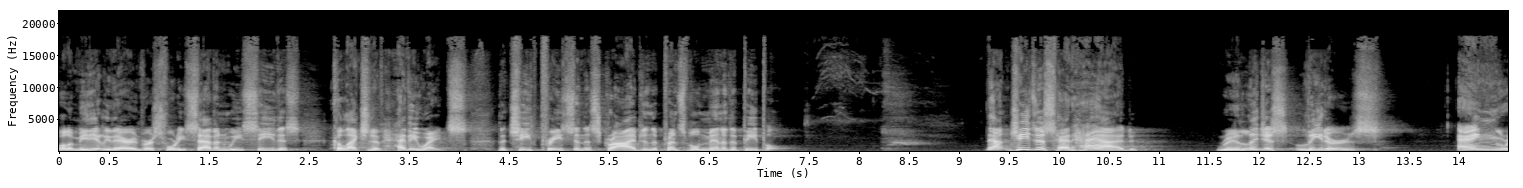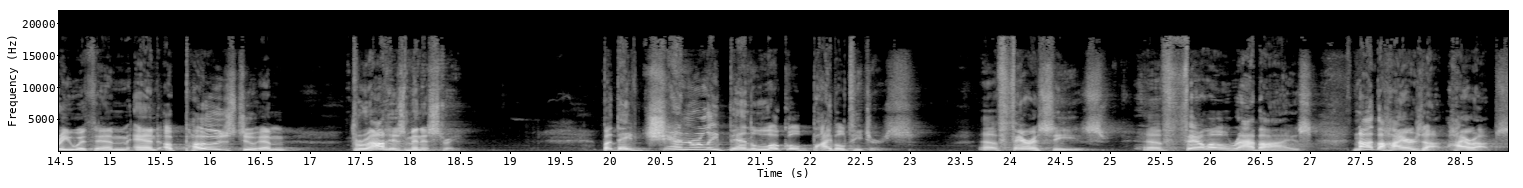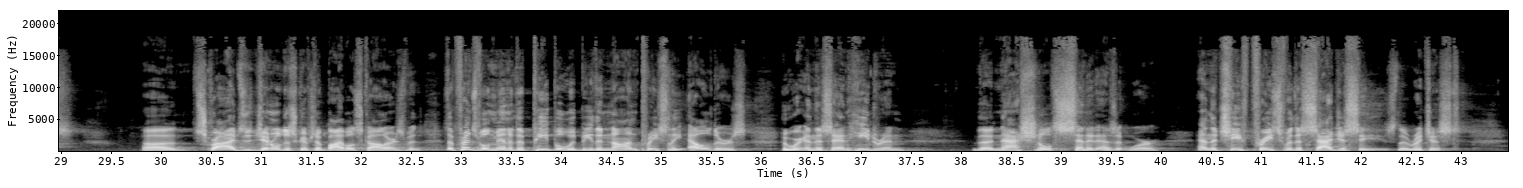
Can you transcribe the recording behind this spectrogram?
Well, immediately there in verse 47, we see this collection of heavyweights, the chief priests and the scribes and the principal men of the people. Now, Jesus had had religious leaders angry with him and opposed to him throughout his ministry. But they've generally been local Bible teachers, uh, Pharisees, uh, fellow rabbis, not the higher up, higher ups. Uh, scribes, a general description of Bible scholars, but the principal men of the people would be the non priestly elders who were in the Sanhedrin, the national synod, as it were, and the chief priests were the Sadducees, the richest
